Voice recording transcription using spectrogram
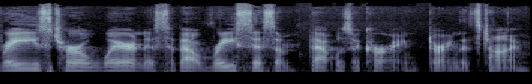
raised her awareness about racism that was occurring during this time?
